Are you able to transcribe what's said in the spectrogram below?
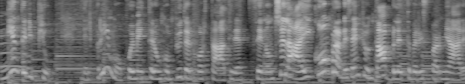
niente di più. Nel primo puoi mettere un computer portatile, se non ce l'hai compra ad esempio un tablet per risparmiare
